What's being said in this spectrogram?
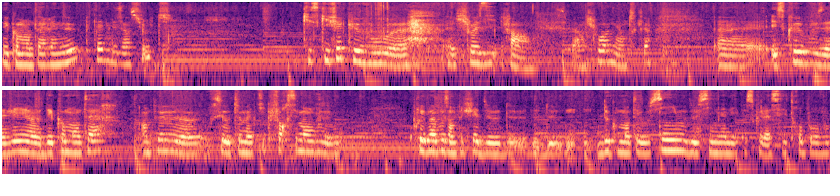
Des commentaires haineux, peut-être des insultes? Qu'est-ce qui fait que vous euh, choisissez, enfin, c'est pas un choix, mais en tout cas, euh, est-ce que vous avez euh, des commentaires un peu, euh, c'est automatique, forcément vous ne pouvez pas vous empêcher de, commenter aussi ou de signaler, parce que là c'est trop pour vous.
